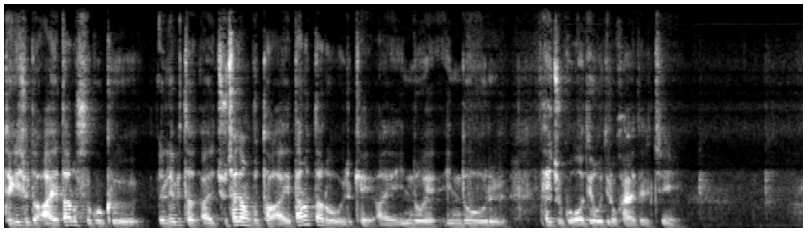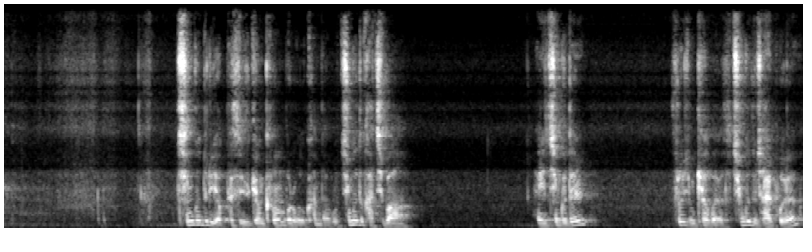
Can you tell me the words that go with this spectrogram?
대기실도 아예 따로 쓰고 그 엘리베이터 아니 주차장부터 아예 따로따로 이렇게 아예 인도에 인도를 해주고 어디 어디로 가야 될지 친구들이 옆에서 유경 그만 보러 욕한다고? 친구들 같이 봐. 헤이 친구들 소리 좀 키워봐요. 친구들 잘 보여요?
